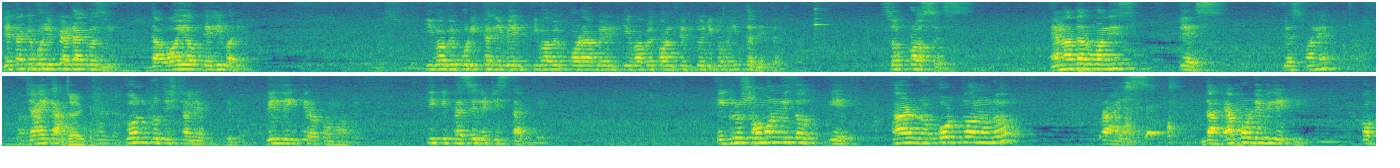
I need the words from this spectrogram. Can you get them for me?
যেটাকে বলি pedagogy the way of delivery কীভাবে পরীক্ষা নেবেন, কীভাবে পড়াবেন, কীভাবে কন্টেন্ট তৈরি করবেন, ইত্যাদি ইত্যাদি। So process another one is place place মানে জায়গা। কোন প্রতিষ্ঠানে বিল্ডিং কীরকম হবে? কি কি ফ্যাসিলিটিস থাকবে? এগুলো সমন্বিত ইয়ে। থার্ড ফোর্থ ওয়ান হলো প্রাইস দ্য অ্যাফোর্ডেবিলিটি কত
